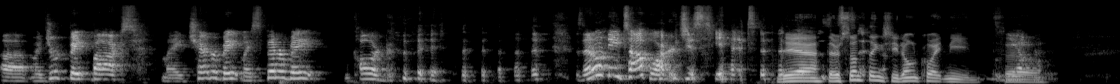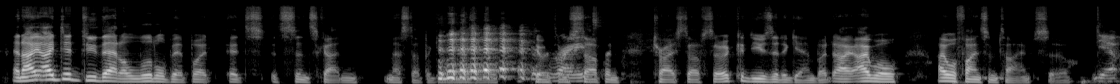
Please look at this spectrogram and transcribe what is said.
uh, my jerk bait box, my chatter bait, my spinner bait, and call her good. Because I don't need top water just yet. yeah, there's some things you don't quite need. So, yep. and I I did do that a little bit, but it's it's since gotten messed up again. go through Right. stuff and try stuff. So it could use it again, but I, I will I will find some time. So Yep.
